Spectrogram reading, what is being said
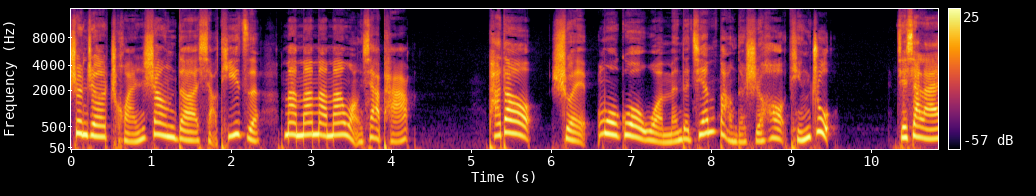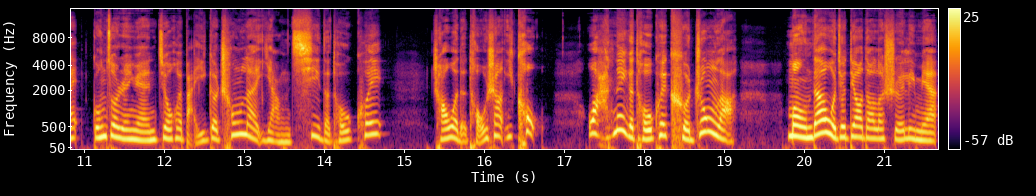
顺着船上的小梯子，慢慢慢慢往下爬，爬到水没过我们的肩膀的时候停住。接下来，工作人员就会把一个充了氧气的头盔朝我的头上一扣。哇，那个头盔可重了，猛地我就掉到了水里面。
